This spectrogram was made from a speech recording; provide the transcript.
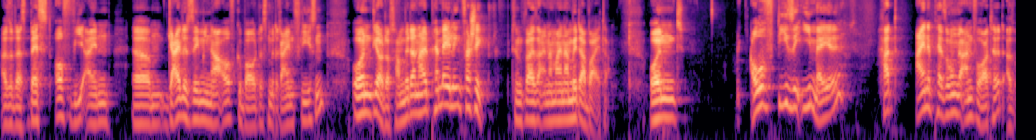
also das Best-of wie ein ähm, geiles Seminar aufgebaut ist, mit reinfließen. Und ja, das haben wir dann halt per Mailing verschickt, beziehungsweise einer meiner Mitarbeiter. Und auf diese E-Mail hat eine Person geantwortet, also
